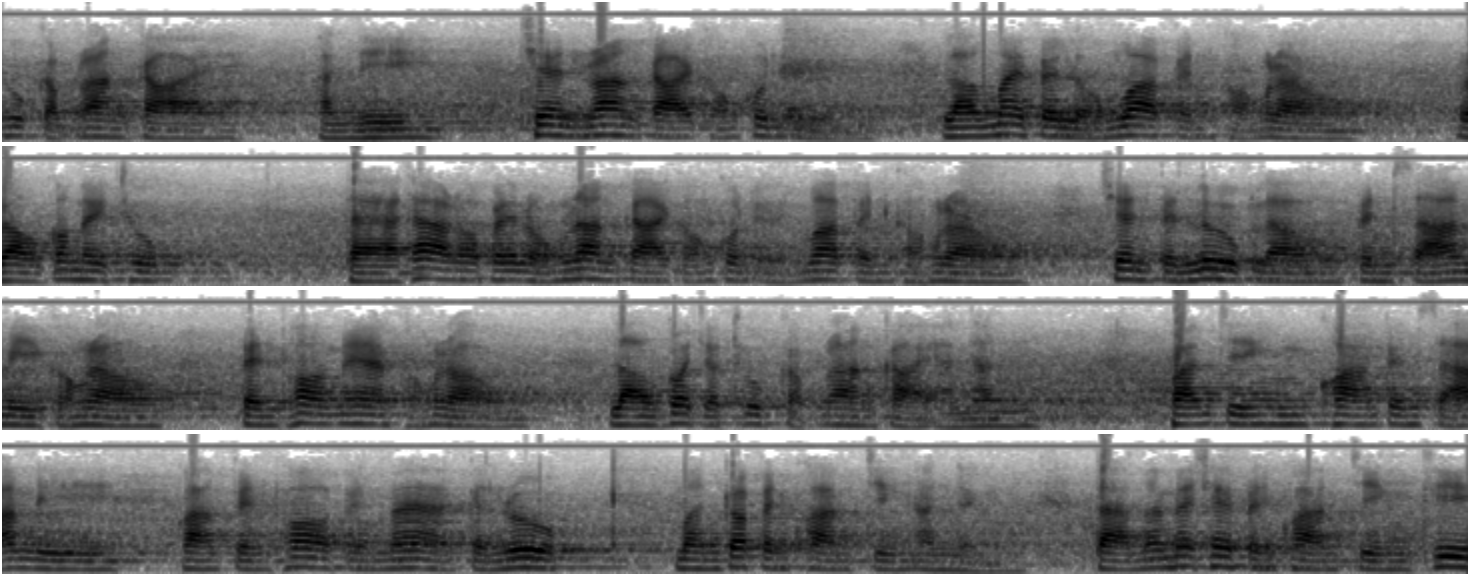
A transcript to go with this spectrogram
ทุกข์กับร่างกายอันนี้ เช่นร่างกายของคนอื่น เราไม่ไปหลงว่าเป็นของเรา เราก็ไม่ทุกข์แต่ถ้าเราไปหลงร่างกายของคนอื่นว่าเป็นของเรา เช่นเป็นลูกเราเป็นสามีของเรา เป็นพ่อแม่ของเรา เราก็จะทุกข์กับร่างกายอันนั้น ความจริงความเป็นสามี ความเป็นพ่อเป็นแม่เป็นลูก มันก็เป็นความจริงอันหนึ่ง แต่มันไม่ใช่เป็นความจริงที่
